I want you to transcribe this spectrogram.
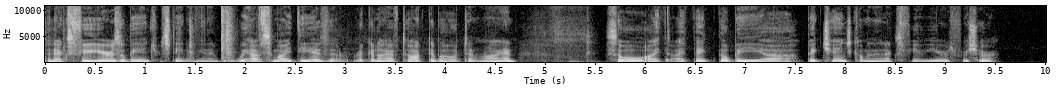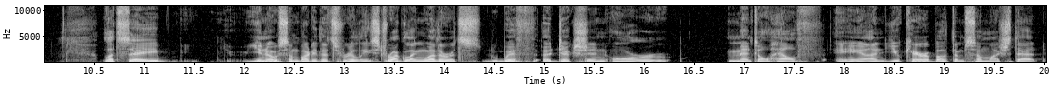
the next few years will be interesting. I mean, we have some ideas that Rick and I have talked about, and Ryan. So I, th- I think there'll be a big change coming in the next few years for sure. Let's say you know somebody that's really struggling, whether it's with addiction or mental health, and you care about them so much that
